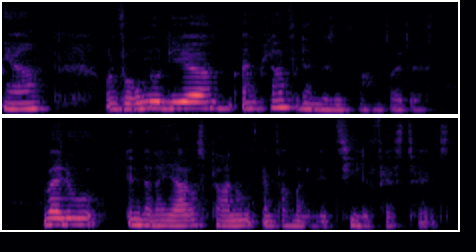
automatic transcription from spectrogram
Ja, und warum du dir einen Plan für dein Business machen solltest. weil du in deiner Jahresplanung einfach mal deine Ziele festhältst.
